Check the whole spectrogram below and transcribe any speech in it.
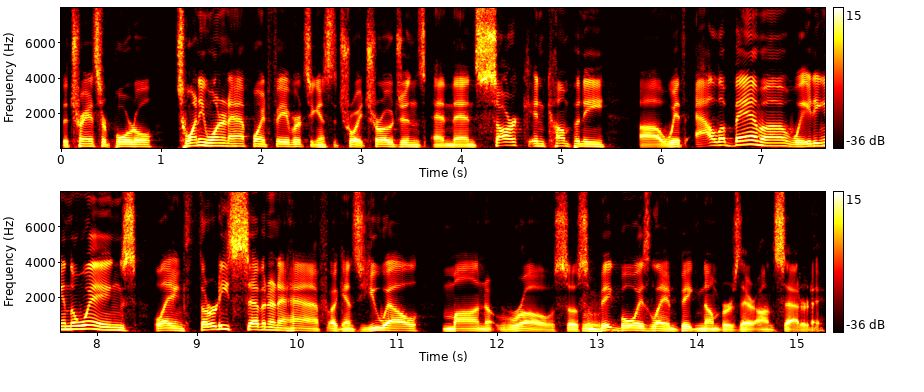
the transfer portal. 21 and a half point favorites against the Troy Trojans. And then Sark and company uh, with Alabama waiting in the wings, laying 37 and a half against UL Monroe. So some mm. big boys laying big numbers there on Saturday.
